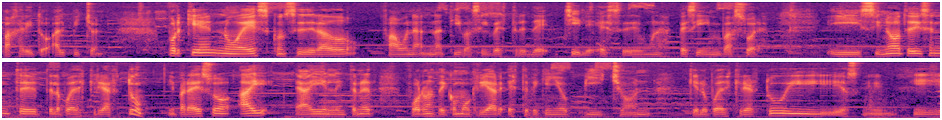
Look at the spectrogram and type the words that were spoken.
pajarito, al pichón, porque no es considerado fauna nativa silvestre de Chile, es eh, una especie invasora. Y si no te dicen, te, la puedes criar tú. Y para eso hay, hay en la internet formas de cómo criar este pequeño pichón que lo puedes criar tú y, y,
